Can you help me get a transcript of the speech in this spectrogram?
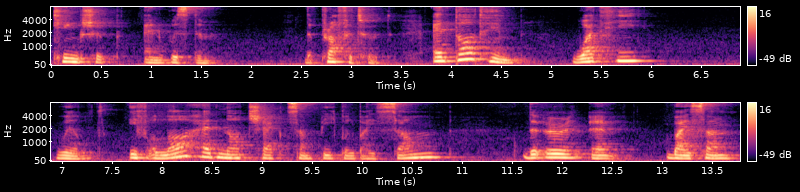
kingship and wisdom the prophethood, and taught him what he willed. If Allah had not checked some people by some, the earth, uh, by some,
